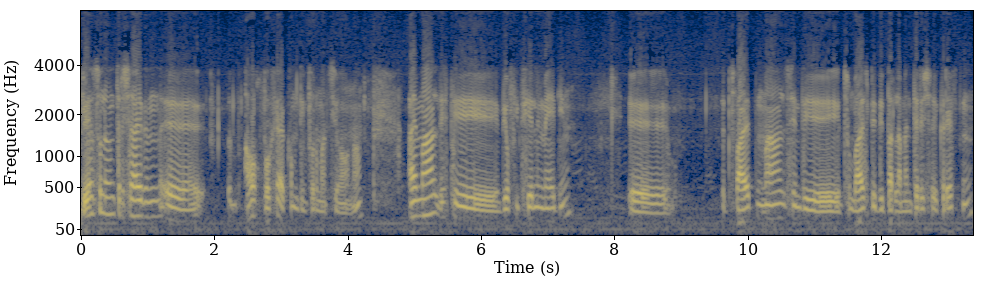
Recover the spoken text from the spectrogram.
Wir sollen unterscheiden, äh, auch woher kommt die Information. Ne? Einmal ist die, die offiziellen Medien, äh, zweiten Mal sind die zum Beispiel die parlamentarischen Kräfte,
